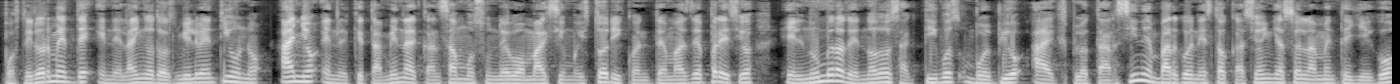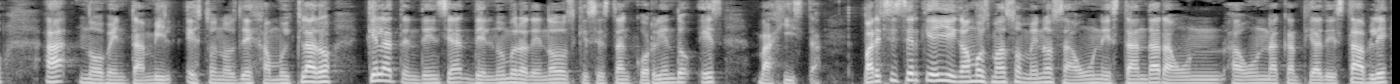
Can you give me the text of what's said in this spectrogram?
Posteriormente, en el año 2021, año en el que también alcanzamos un nuevo máximo histórico en temas de precio, el número de nodos activos volvió a explotar. Sin embargo, en esta ocasión ya solamente llegó a 90 mil. Esto nos deja muy claro que la tendencia del número de nodos que se están corriendo es bajista. Parece ser que ya llegamos más o menos a un estándar, a, a una cantidad estable,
